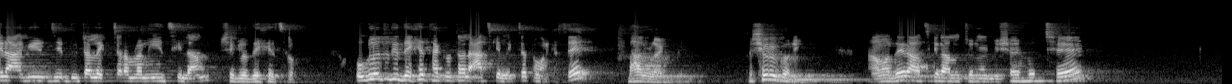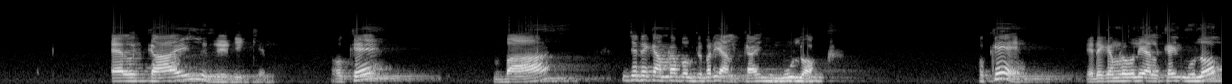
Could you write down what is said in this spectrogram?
এর আগের যে দুটা লেকচার আমরা নিয়েছিলাম, সেগুলো দেখেছ। ওগুলো যদি দেখে থাকো, তাহলে আজকের লেকচার তোমার কাছে ভালো লাগবে। তো শুরু করি। আমাদের আজকের আলোচনার বিষয় হচ্ছে অ্যালকাইল রেডিকেল, ওকে? বা যেটাকে আমরা বলতে পারি অ্যালকাইল মূলক, ওকে? এটাকে আমরা বলি অ্যালকাইল মূলক।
